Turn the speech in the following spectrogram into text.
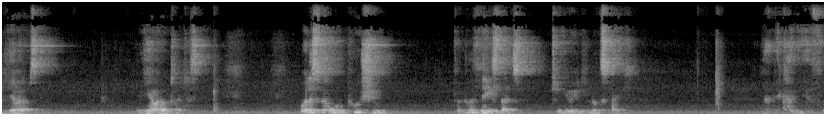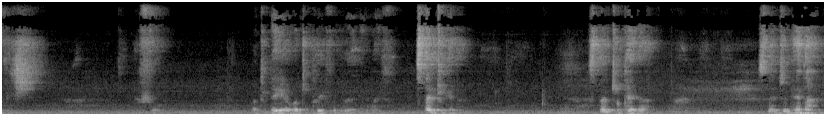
You hear what I'm saying? You hear what I'm trying to say? Holy Spirit will push you to do things that to you it looks like you are becoming a foolish, a fool. But today I want to pray for you and your wife. Stand together. Stand together. Stand together.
